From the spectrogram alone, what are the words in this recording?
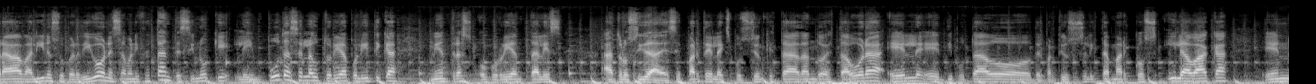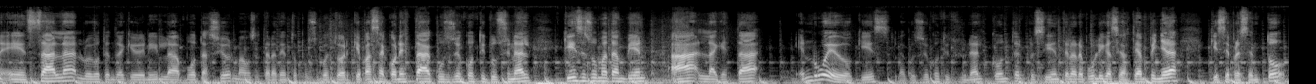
disparaba balines o perdigones a manifestantes, sino que le imputa ser la autoridad política mientras ocurrían tales atrocidades. Es parte de la exposición que está dando a esta hora el eh, diputado del Partido Socialista Marcos Ilavaca en eh, sala. Luego tendrá que venir la votación. Vamos a estar atentos, por supuesto, a ver qué pasa con esta acusación constitucional que se suma también a la que está en ruedo, que es la acusación constitucional contra el presidente de la República, Sebastián Piñera, que se presentó,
